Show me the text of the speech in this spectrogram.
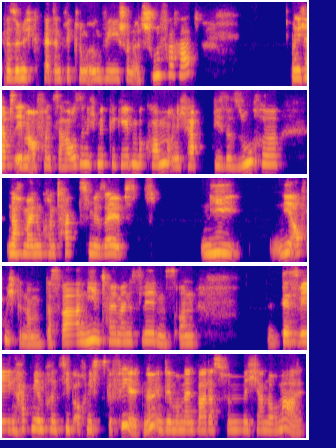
Persönlichkeitsentwicklung irgendwie schon als Schulfach hat. Und ich habe es eben auch von zu Hause nicht mitgegeben bekommen und ich habe diese Suche nach meinem Kontakt zu mir selbst nie nie auf mich genommen. Das war nie ein Teil meines Lebens. Und deswegen hat mir im Prinzip auch nichts gefehlt. Ne? In dem Moment war das für mich ja normal.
